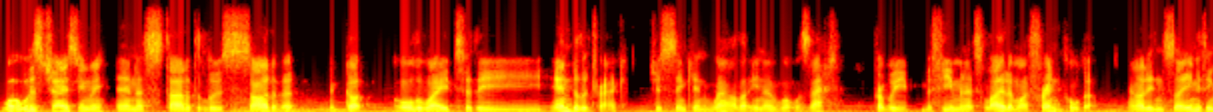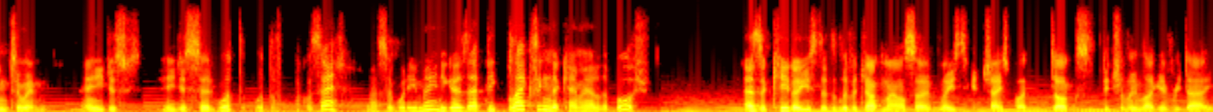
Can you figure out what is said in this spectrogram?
what was chasing me, and I started to lose sight of it. It got all the way to the end of the track, just thinking, wow, that, you know, what was that? Probably a few minutes later, my friend pulled up, and I didn't say anything to him and he just he just said, "What the, what the fuck was that?" I said, "What do you mean?" He goes, "That big black thing that came out of the bush." As a kid, I used to deliver junk mail, so I used to get chased by dogs literally like every day.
